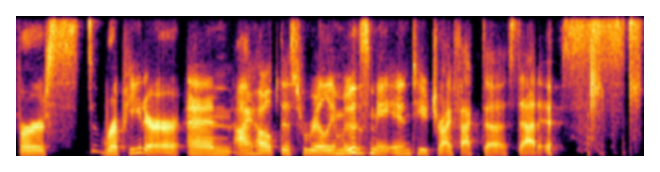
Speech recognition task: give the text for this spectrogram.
first repeater and I hope this really moves me into trifecta status.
